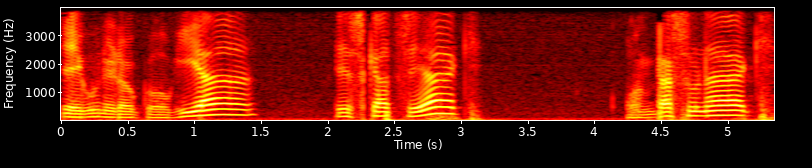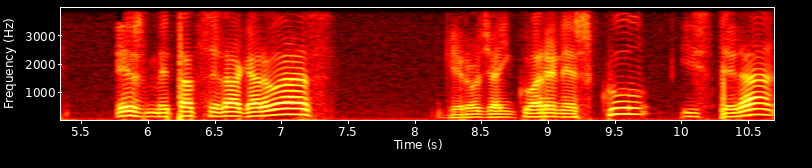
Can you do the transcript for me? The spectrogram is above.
Eguneroko gia, eskatzeak, ondasunak ez metatzera garoaz, gero jainkoaren esku, iztera,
